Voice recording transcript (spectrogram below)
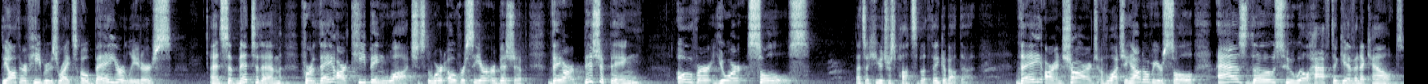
The author of Hebrews writes Obey your leaders and submit to them, for they are keeping watch. It's the word overseer or bishop. They are bishoping over your souls. That's a huge responsibility. Think about that. They are in charge of watching out over your soul as those who will have to give an account.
